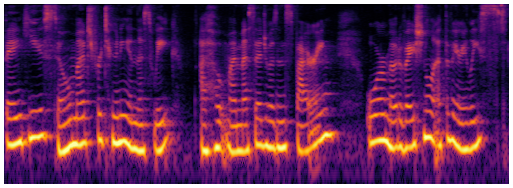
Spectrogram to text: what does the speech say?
thank you so much for tuning in this week. I hope my message was inspiring or motivational at the very least.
